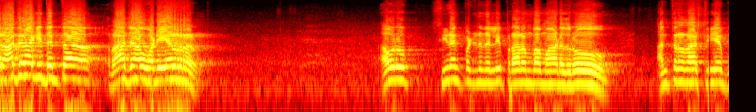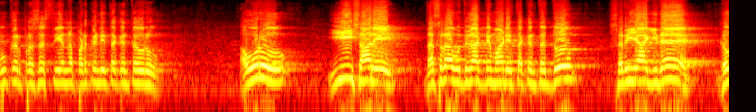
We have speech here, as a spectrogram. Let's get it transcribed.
ರಾಜರಾಗಿದ್ದಂತ ರಾಜ ಒಡೆಯರ್ ಅವರು ಶ್ರೀರಂಗಪಟ್ಟಣದಲ್ಲಿ ಪ್ರಾರಂಭ ಮಾಡಿದ್ರು. ಅಂತಾರಾಷ್ಟ್ರೀಯ ಬೂಕರ್ ಪ್ರಶಸ್ತಿಯನ್ನ ಪಡ್ಕೊಂಡಿರ್ತಕ್ಕಂಥವ್ರು. ಅವರು ಈ ಸಾರಿ ದಸರಾ ಉದ್ಘಾಟನೆ ಮಾಡಿರ್ತಕ್ಕಂಥದ್ದು ಸರಿಯಾಗಿದೆ. ಗೌ,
